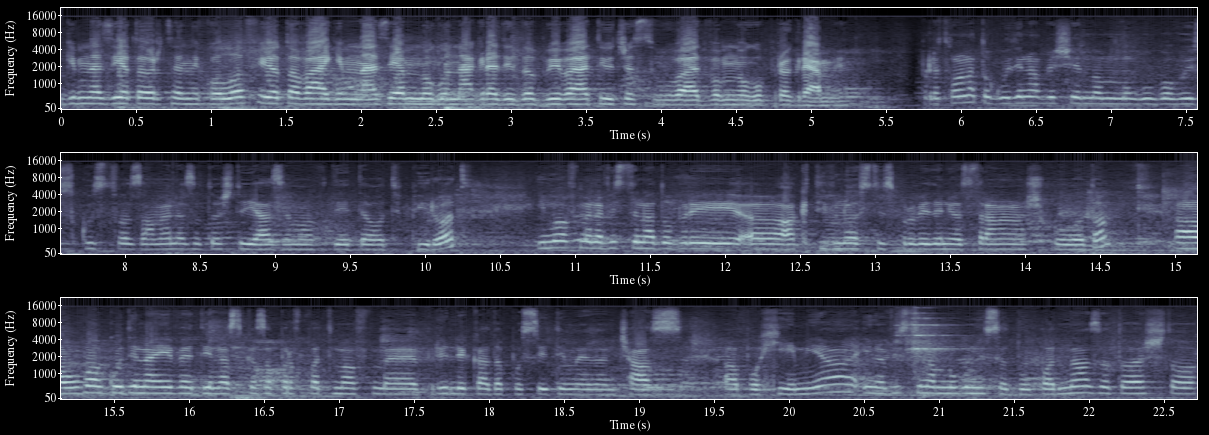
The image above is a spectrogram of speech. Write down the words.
гимназијата Орце Николов и од оваа гимназија многу награди добиваат и учествуваат во многу програми. Претходната година беше едно многу убаво искуство за мене, затоа што јас земав дете од Пирот. Имавме навистина добри а, активности спроведени од страна на школата. А, оваа година еве денеска за прв пат имавме прилика да посетиме еден час а, по хемија и навистина многу ми се допадна затоа што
